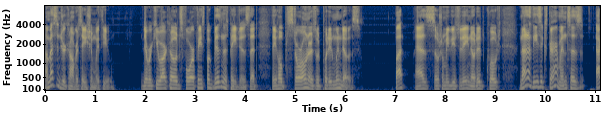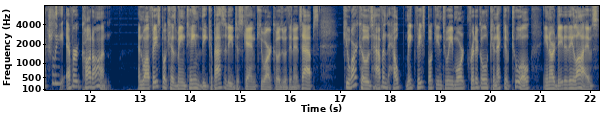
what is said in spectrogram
a messenger conversation with you. There were QR codes for Facebook business pages that they hoped store owners would put in windows. But as Social Media Today noted, quote, none of these experiments has actually ever caught on. And while Facebook has maintained the capacity to scan QR codes within its apps, QR codes haven't helped make Facebook into a more critical connective tool in our day to day lives.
